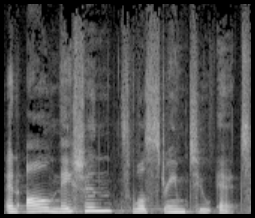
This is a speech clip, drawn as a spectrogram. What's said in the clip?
and all nations will stream to it.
